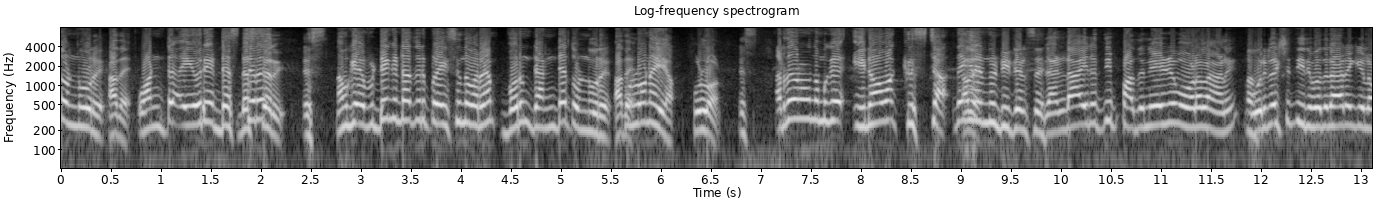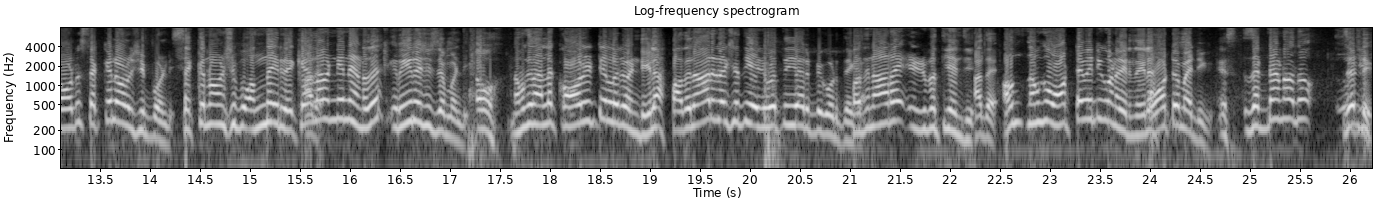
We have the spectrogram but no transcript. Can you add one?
തൊണ്ണൂറ്. അതെ. വൺ ഒരു ഡസ്റ്റർ നമുക്ക് എവിടെയും കിട്ടാത്ത ഒരു പ്രൈസ് എന്ന് പറയാം. വെറും രണ്ട് തൊണ്ണൂറ്. അതെ. ഫുൾ ഓൺ ചെയ്യാം. ഫുൾ ഓൺ യെസ് അടുത്ത നമുക്ക് ഇനോവ ക്രിസ്റ്റ ഇതെങ്ങനെയായിരുന്നു ഡീറ്റെയിൽസ് രണ്ടായിരത്തി പതിനേഴ് മോഡലാണ് ഒരു ലക്ഷത്തി ഇരുപതിനായിരം കിലോമീറ്റർ സെക്കൻഡ് ഓണർഷിപ്പ് വണ്ടി. സെക്കൻഡ് ഓണർഷിപ്പ് ഒന്നേ ഇരുപത്. കേരള വണ്ടി തന്നെയാണ് റീ രജിസ്റ്റർ വണ്ടി. ഓ നമുക്ക് നല്ല ക്വാളിറ്റി ഉള്ള ഒരു വണ്ടി പതിനാറ് ലക്ഷത്തി എഴുപത്തി അയ്യായിരം രൂപ കൊടുത്തേക്ക്. പതിനാറ് എഴുപത്തി അഞ്ച് അതെ. നമുക്ക് ഓട്ടോമാറ്റിക് ആണ് വരുന്നത് ഓട്ടോമാറ്റിക് സെഡ് ആണോ അതോ Z.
